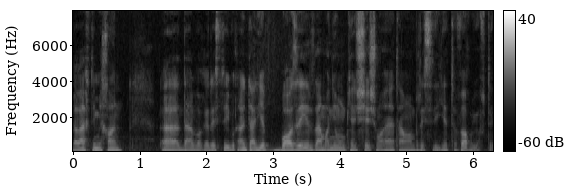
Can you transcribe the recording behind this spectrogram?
و وقتی می‌خوان در واقع رسیدگی بکنن در یه بازه زمانی ممکن شش ماه تمام رسیدگی اتفاق بیفته.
